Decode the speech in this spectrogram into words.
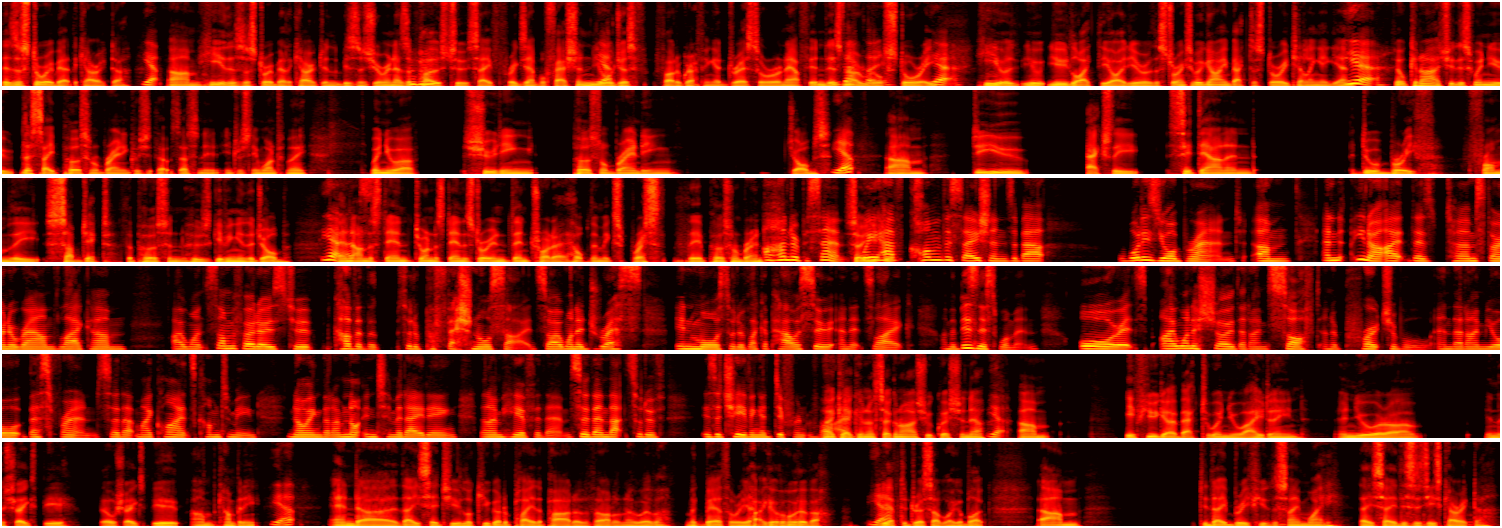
there's a story about the character. Yep. Um, here, there's a story about the character in the business you're in, as opposed to, say, for example, fashion. You're Mm-hmm. Yep. just photographing a dress or an outfit, and there's no real story. Yeah. Here, you you like the idea of the story. So we're going back to storytelling again. yeah. So can I ask you this? When you let's say personal branding, because that was that's an interesting one for me. When you are shooting personal branding jobs, Yep. um, do you actually sit down and do a brief from the subject, the person who's giving you the job, Yeah. and understand to understand the story, and then try to help them express their personal brand? A hundred percent. So we you- have conversations about what is your brand? Um, and you know, I there's terms thrown around like um, I want some photos to cover the sort of professional side. So I want to dress in more sort of like a power suit, and it's like I'm a businesswoman. Or it's, I want to show that I'm soft and approachable and that I'm your best friend so that my clients come to me knowing that I'm not intimidating, that I'm here for them. So then that sort of is achieving a different vibe. Okay, can I, so can I ask you a question now? Yeah. Um, if you go back to when you were 18 and you were uh, in the Shakespeare, Bell Shakespeare um, company, Yeah. and uh, they said to you, look, you've got to play the part of, I don't know, whoever, Macbeth or Iago or whoever. Yeah. You have to dress up like a bloke. Um, did they brief you the same way? They say, this is his character.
